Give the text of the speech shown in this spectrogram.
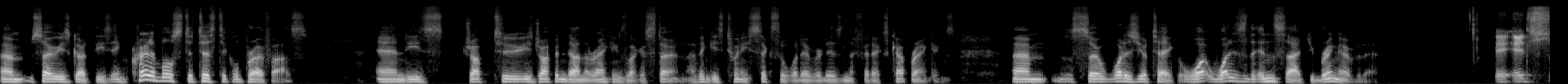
Um, so he's got these incredible statistical profiles, and he's dropped to he's dropping down the rankings like a stone. I think he's 26 or whatever it is in the FedEx Cup rankings. Um, so, what is your take? What what is the insight you bring over there? It's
